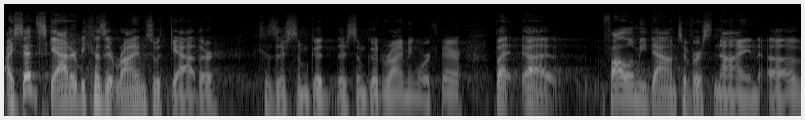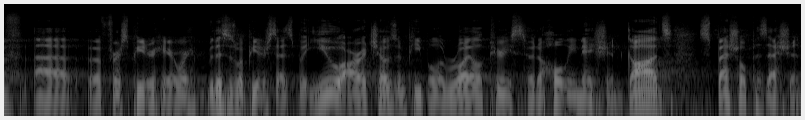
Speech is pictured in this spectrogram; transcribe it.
I said scatter because it rhymes with gather, because there's some good there's some good rhyming work there. But uh, follow me down to verse 9 of uh, 1 Peter here, where this is what Peter says But you are a chosen people, a royal priesthood, a holy nation, God's special possession,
